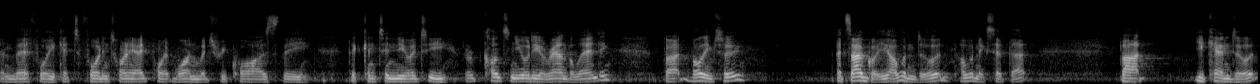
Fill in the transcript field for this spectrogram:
and therefore you get to 1428.1, which requires the, the continuity, continuity around the landing. But volume two, it's ugly. I wouldn't do it. I wouldn't accept that. But you can do it.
